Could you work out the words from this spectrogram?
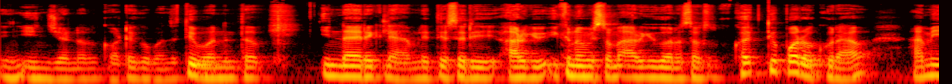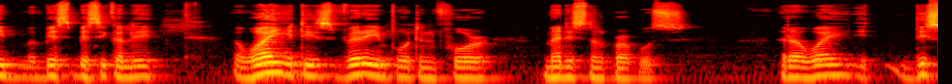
in in general घटेको भन्छ। त्यो भन्यो भने त इन्डाइरेक्टली हामीले त्यसरी आर्ग्यु इकोनोमिक्समा आर्ग्यु गर्न सक्छौँ। खै त्यो पर कुरा हो। हामी base basically why it is very important for medicinal purpose र why it this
